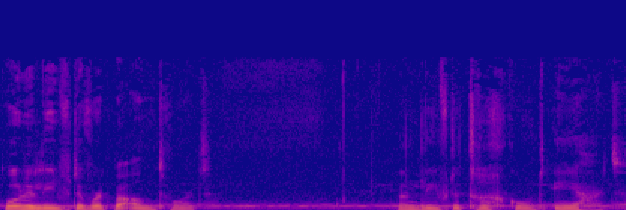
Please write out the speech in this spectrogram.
hoe de liefde wordt beantwoord. En liefde terugkomt in je hart.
